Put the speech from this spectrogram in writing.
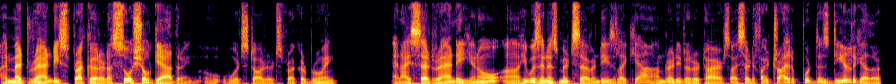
I met Randy Sprecher at a social gathering who, who had started Sprecher Brewing. And I said, Randy, you know, uh, he was in his mid 70s, like, yeah, I'm ready to retire. So I said, if I try to put this deal together,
